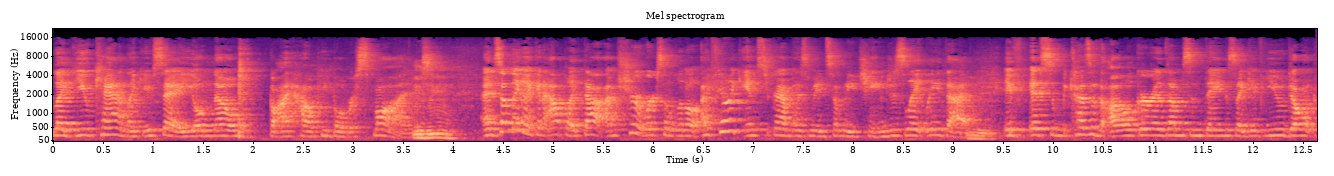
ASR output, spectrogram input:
Like you can like you say you'll know by how people respond. Mm-hmm. And something like an app like that, I'm sure it works a little. I feel like Instagram has made so many changes lately that Mm. if it's because of the algorithms and things, like if you don't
